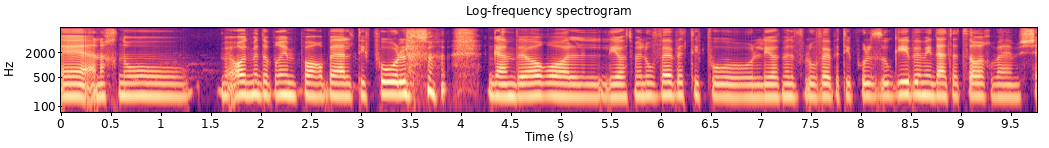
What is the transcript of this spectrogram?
אה, אנחנו מאוד מדברים פה הרבה על טיפול, גם באורו, על להיות מלווה בטיפול, להיות מלווה בטיפול זוגי במידת הצורך בהמשך.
